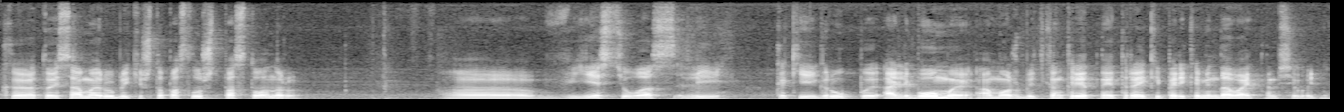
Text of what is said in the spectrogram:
к той самой рубрике «Что послушать по стонеру». Э, Есть у вас ли какие группы, альбомы, а может быть конкретные треки порекомендовать нам сегодня?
